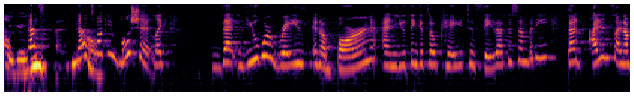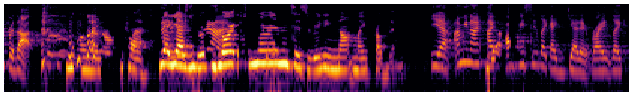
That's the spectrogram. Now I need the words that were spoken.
no, figure. That's no. that's fucking bullshit. Like that you were raised in a barn and you think it's okay to say that to somebody that i didn't sign up for that no, like, no, no. yeah yeah, yeah your, your, ignorance is really not my problem yeah i mean I, yeah. I obviously like i get it right like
